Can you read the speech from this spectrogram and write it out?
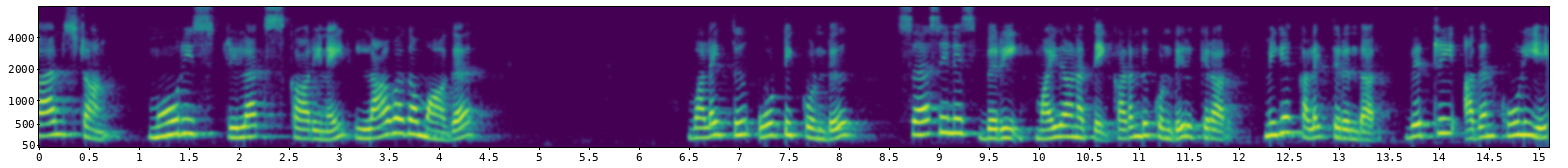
ஹாம்ஸ்டாங் மோரிஸ் ரிலாக்ஸ் காரினை லாவகமாக வளைத்து ஓட்டிக்கொண்டு சேசிலிஸ்பெரி மைதானத்தை கடந்து கொண்டிருக்கிறார். மிக களைத்திருந்தார். வெற்றி அதன் கூலியை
